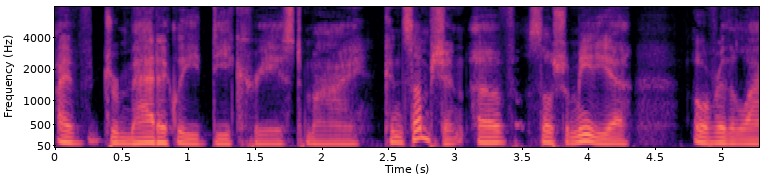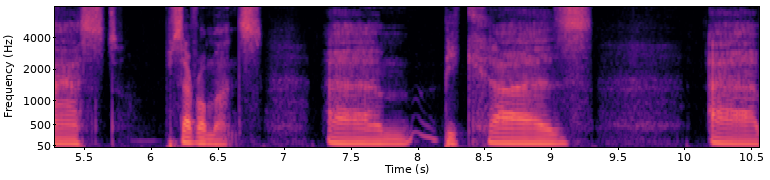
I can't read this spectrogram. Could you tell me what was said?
I've dramatically decreased my consumption of social media over the last several months um, because uh,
